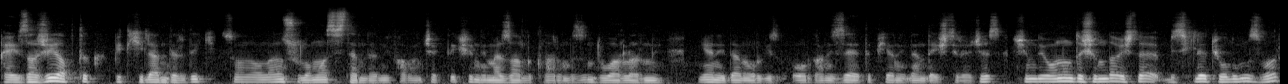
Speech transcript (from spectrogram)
peyzajı yaptık, bitkilendirdik. Sonra onların sulama sistemlerini falan çektik. Şimdi mezarlıklarımızın duvarlarını yeniden organize edip yeniden değiştireceğiz. Şimdi onun dışında işte bisiklet yolumuz var.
